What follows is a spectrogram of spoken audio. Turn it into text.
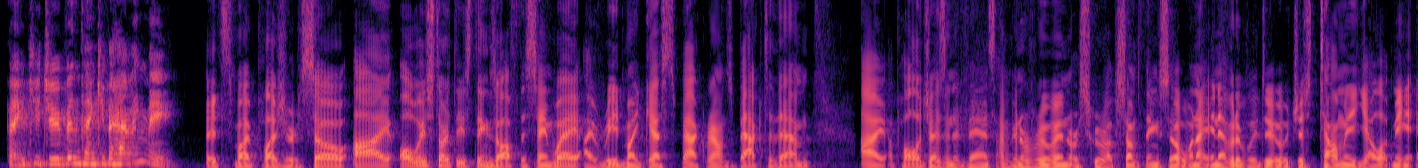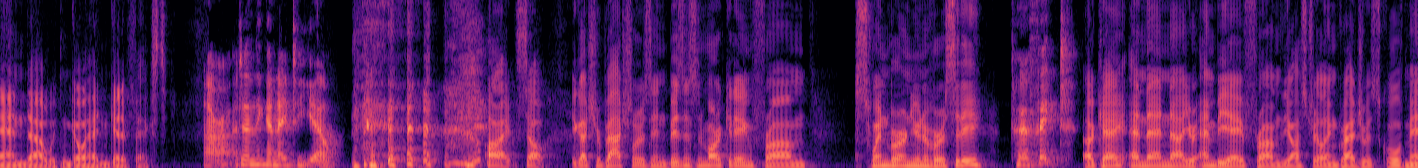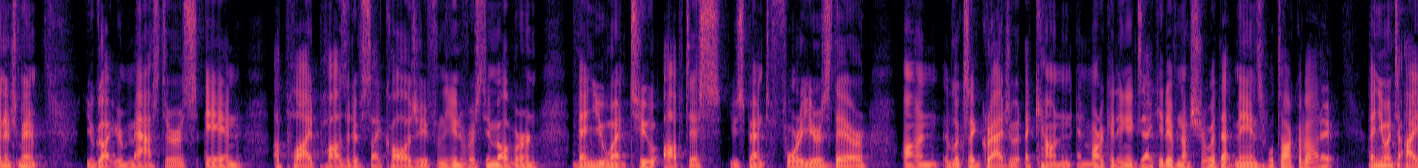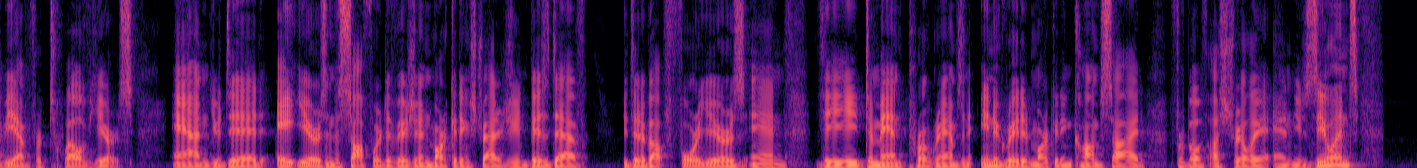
Thank you, Joubin. Thank you for having me. It's my pleasure. So, I always start these things off the same way. I read my guests' backgrounds back to them. I apologize in advance. I'm going to ruin or screw up something. So, when I inevitably do, just tell me, yell at me, and uh, we can go ahead and get it fixed. All right. I don't think I need to yell. All right. So, you got your bachelor's in business and marketing from Swinburne University. Perfect. Okay. And then uh, your MBA from the Australian Graduate School of Management. You got your master's in applied positive psychology from the University of Melbourne. Then you went to Optus. You spent four years there on, it looks like graduate accountant and marketing executive. Not sure what that means. We'll talk about it. Then you went to IBM for 12 years and you did eight years in the software division, marketing strategy, and biz dev. You did about four years in the demand programs and integrated marketing com side for both Australia and New Zealand.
